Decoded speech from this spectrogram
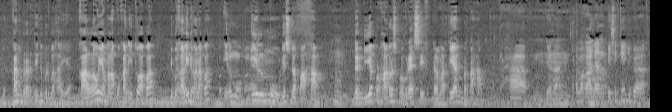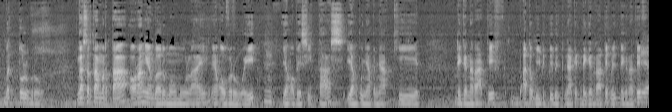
bukan berarti itu berbahaya. Kalau yang melakukan itu apa dibekali dengan apa? ilmu bang ya? Ilmu, dia sudah paham Hmm. dan dia harus progresif dalam artian bertahap. tahap hmm, Iya kan? Sama keadaan fisiknya juga Betul bro, nggak serta merta orang yang baru mau mulai, yang overweight, Hmm. yang obesitas, yang punya penyakit degeneratif atau bibit-bibit penyakit degeneratif, degeneratif Iya.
